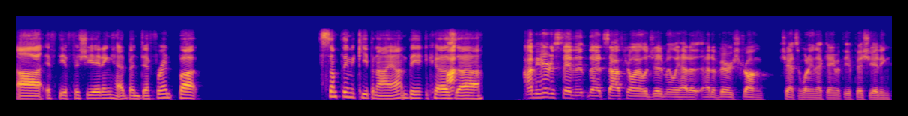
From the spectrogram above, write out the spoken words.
uh, if the officiating had been different, but something to keep an eye on because I- uh, I'm here to say that, that South Carolina legitimately had a had a very strong chance of winning that game if the officiating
